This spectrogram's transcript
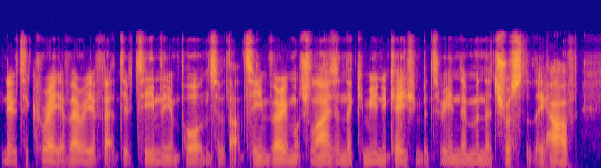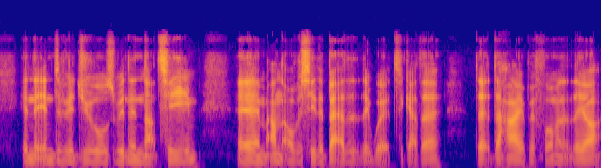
you know to create a very effective team, the importance of that team very much lies in the communication between them and the trust that they have in the individuals within that team. Um, and obviously, the better that they work together, the, the higher performer that they are.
